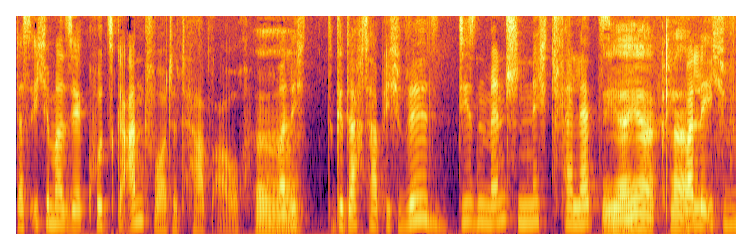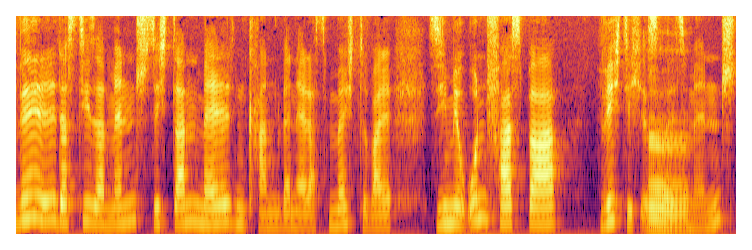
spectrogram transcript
dass ich immer sehr kurz geantwortet habe auch, weil ich gedacht habe, ich will diesen Menschen nicht verletzen. Ja, ja, klar. Weil ich will, dass dieser Mensch sich dann melden kann, wenn er das möchte, weil sie mir unfassbar wichtig ist als Mensch.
